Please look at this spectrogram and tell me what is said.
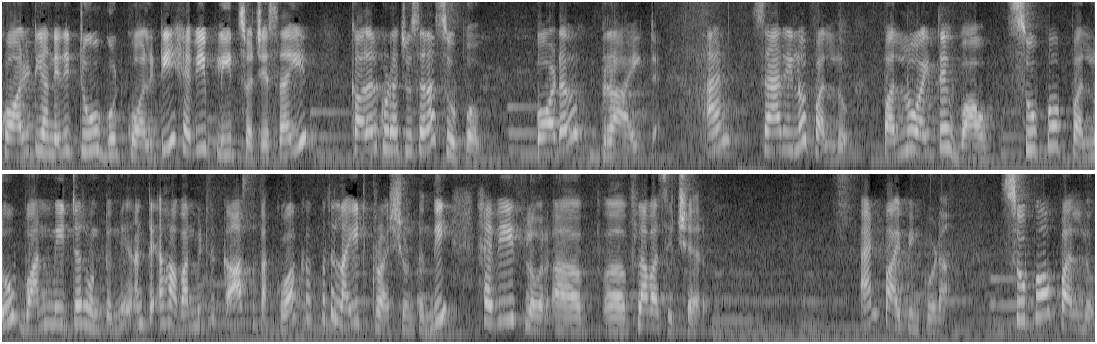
క్వాలిటీ అనేది too good quality heavy pleats వచ్చేసాయి. కలర్ కూడా చూసారా? సూపర్ బార్డర్ బ్రైట్ అండ్ శారీలో పళ్ళు. పళ్ళు అయితే wow. Super pallu. One metre ఉంటుంది. అంటే వన్ మీటర్ కాస్త తక్కువ. కాకపోతే లైట్ క్రష్ ఉంటుంది. హెవీ ఫ్లోర్ ఫ్లవర్స్ ఇచ్చారు. అండ్ పైపింగ్ కూడా. సూపర్ పళ్ళు.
